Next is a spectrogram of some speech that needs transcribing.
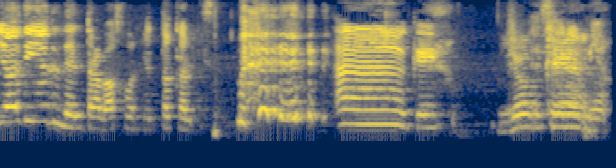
Yo di el del trabajo, le toca a Luis. Ah, ok. Yo Ese era mío.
